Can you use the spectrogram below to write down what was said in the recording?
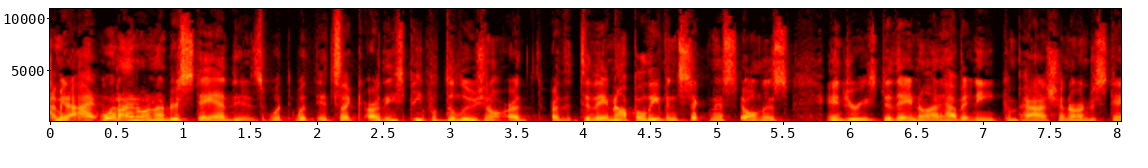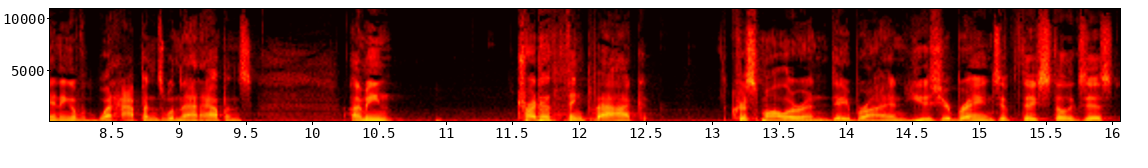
I mean, I, what I don't understand is what, what it's like. Are these people delusional? Are, are, do they not believe in sickness, illness, injuries? Do they not have any compassion or understanding of what happens when that happens? I mean, try to think back, Chris Mueller and Dave Bryan. Use your brains if they still exist,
